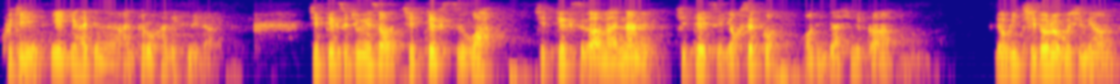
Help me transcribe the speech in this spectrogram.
굳이 얘기하지는 않도록 하겠습니다. GTX 중에서 GTX와 GTX가 만나는 GTX 역세권 어딘지 아십니까? 여기 지도를 보시면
